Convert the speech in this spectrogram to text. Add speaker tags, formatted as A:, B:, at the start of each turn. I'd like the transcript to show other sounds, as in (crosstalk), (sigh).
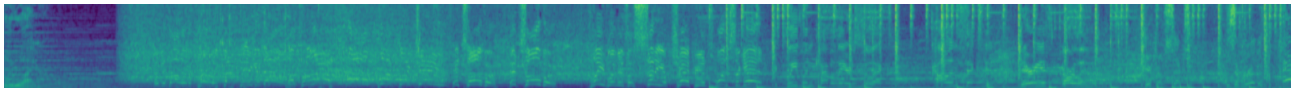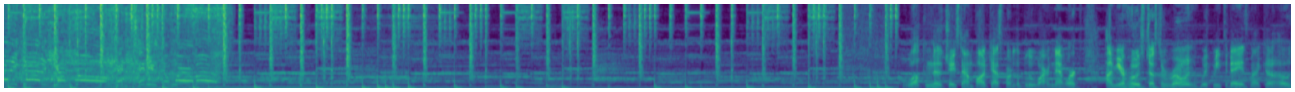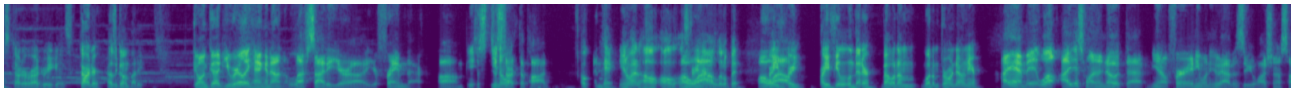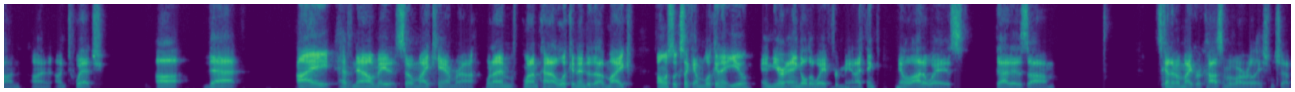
A: Blue Wire.
B: Iguodala to Curry, back to Iguodala, up for the layup. Oh, blocked by James. It's over. It's over. Cleveland is a city of champions once again.
C: The Cleveland Cavaliers select Collin Sexton, Darius Garland.
D: Here comes Sexton. Some rhythm. And he got it. Young Bull continues to wear
E: Welcome to the Chase Down Podcast, part of the Blue Wire Network. I'm your host, Justin Rowan. With me today is my co host, Carter Rodriguez. Carter, how's it going, buddy?
F: Going good. You're really hanging out on the left side of your uh, your frame there. Um, just
E: you
F: to
E: know
F: start the pod.
E: Okay. You know what? I'll I'll, I'll
F: Oh, wow.
E: out a little bit.
F: Oh
E: are
F: wow,
E: You, are you are you feeling better about what I'm what I'm throwing down here?
F: I am. It, well, I just want to note that you know, for anyone who happens to be watching us on on on Twitch, uh, that I have now made it so my camera, when I'm when I'm kind of looking into the mic, almost looks like I'm looking at you, and you're angled away from me. And I think in a lot of ways, that is um, it's kind of a microcosm of our relationship.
